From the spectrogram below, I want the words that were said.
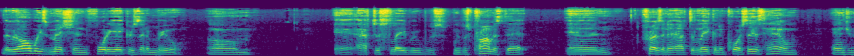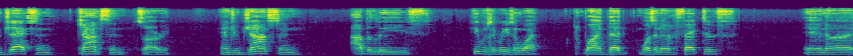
they always mention 40 acres and a mule. Um, after slavery was we was promised that, and president after Lincoln, of course, is him, Andrew Jackson Johnson. Sorry, Andrew Johnson. I believe he was the reason why why that wasn't effective, and uh,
